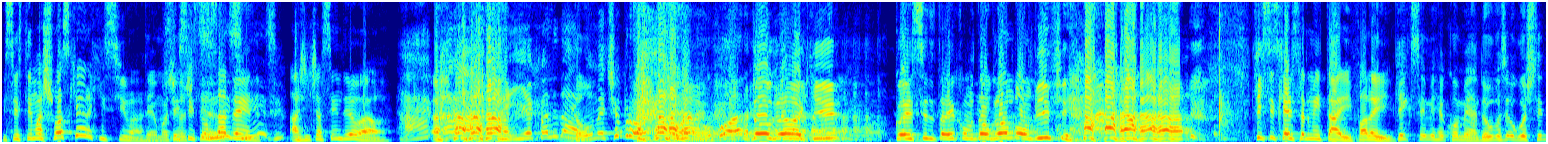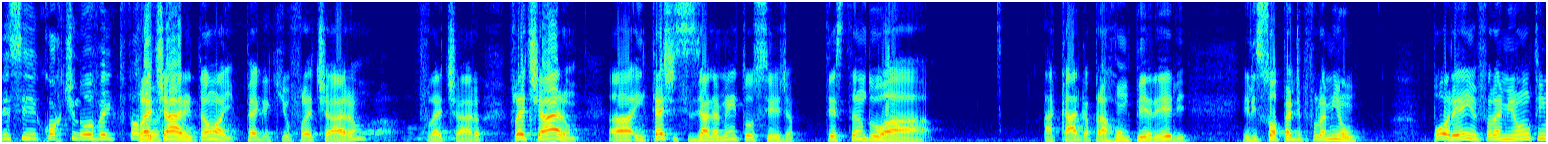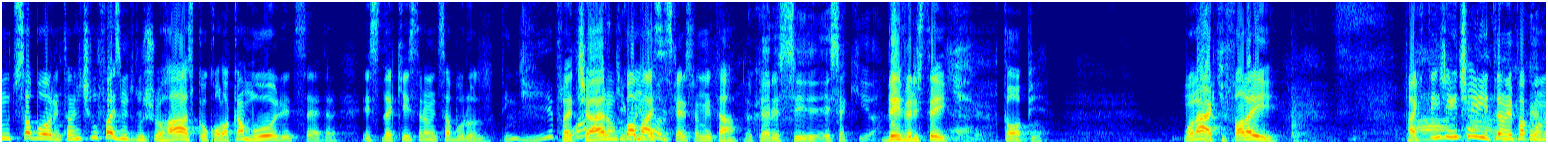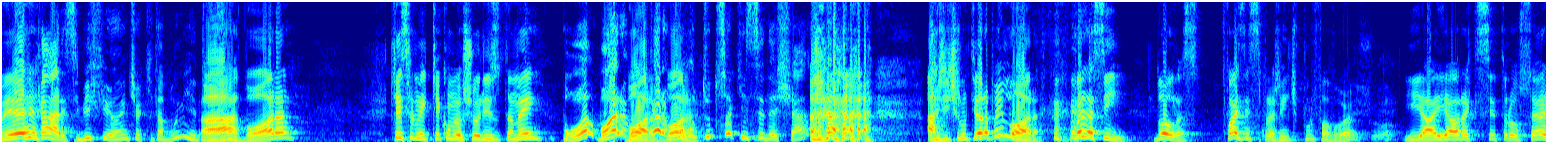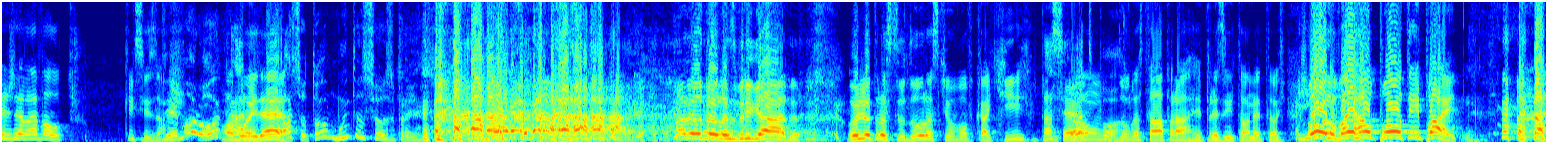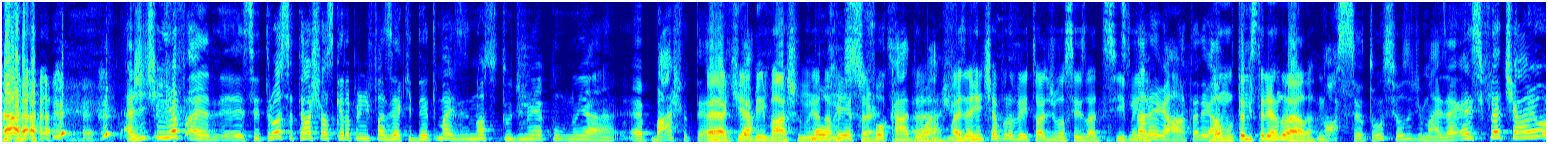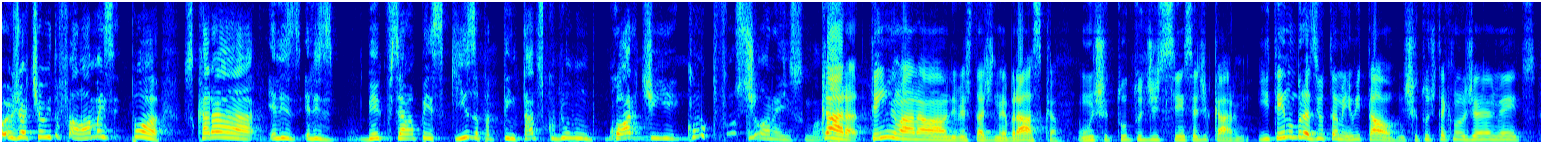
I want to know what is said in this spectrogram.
E vocês têm uma churrasqueira aqui em cima. Tem uma sei se vocês estão churrasqueira. sabendo. Sim, sim. A gente acendeu ela. Ah, caralho, aí é qualidade. Então mete bronca, porra. Vambora. Douglão aqui, conhecido também como Douglão Bom Bife. O que, que vocês querem experimentar aí? Fala aí. O que, que você me recomenda? Eu, eu gostei desse corte novo aí que tu falou. Flat Iron, então, aí, pega aqui o Flat Iron. Flat Iron. Flat Iron, ah, em teste de cisalhamento, ou seja, testando a, a carga para romper ele, ele só perde pro filé mignon. Porém, o filé mignon tem muito sabor, então a gente não faz muito no churrasco, ou coloca molho, etc. Esse daqui é extremamente saboroso. Entendi. Flat pô, Iron, qual mais vocês querem experimentar? Eu quero esse, esse aqui, ó. Denver Steak? Top. Monark, fala aí. Vai que tem gente aí também pra comer. Cara, esse bifiante aqui tá bonito. Ah, bora. Quer, experimentar- quer comer o chorizo também? Pô, bora. Bora, Cara, bora. como tudo isso aqui se você deixar. A gente não tem hora pra ir embora. Mas assim, Douglas, faz esse pra gente, por favor. E aí, a hora que você trouxer, já leva outro. O que, vocês acham? Demorou, cara. Uma boa ideia? Nossa, eu tô muito ansioso pra isso. Valeu, Douglas, obrigado. Hoje eu trouxe o Douglas, que eu vou ficar aqui. Tá certo, então, pô. O Douglas tá lá pra representar o Netão aqui. Ô, não vai errar o ponto, hein, pai? A gente ia. fa- eh, Você trouxe até uma churrasqueira pra gente fazer aqui dentro, mas nosso estúdio não ia. Não ia é baixo o teto. É, aqui é bem baixo, não ia dar morrer muito certo. sufocado, eu É, acho. Mas a gente aproveitou a de vocês lá de cima. Tá legal, tá legal. Vamos, estamos estreando ela. Nossa, eu tô ansioso demais. É, Esse Flat Iron eu já tinha ouvido falar, mas, porra, os caras, eles, eles meio que fizeram uma pesquisa pra tentar descobrir um corte. Como que funciona isso, mano? Cara, tem lá na Universidade de Nebraska um Instituto de Ciência de Carne. E tem no Brasil também, o ITAL, Instituto de Tecnologia de Alimentos.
